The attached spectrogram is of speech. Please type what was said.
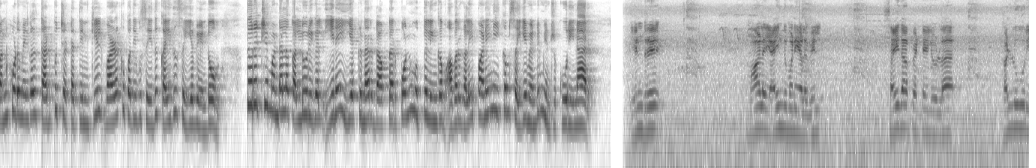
வன்கொடுமைகள் தடுப்புச் சட்டத்தின் கீழ் வழக்கு பதிவு செய்து கைது செய்ய வேண்டும். திருச்சி மண்டல கல்லூரிகள் இணை இயக்குனர் டாக்டர் பொன் முத்துலிங்கம் அவர்களை பணிநீக்கம் செய்ய வேண்டும் என்று கூறினார். இன்று மாலை ஐந்து மணி அளவில் சைதாப்பேட்டையில் உள்ள கல்லூரி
